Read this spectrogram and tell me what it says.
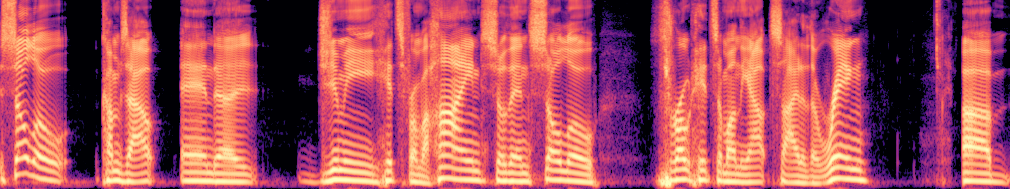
Solo comes out and uh, Jimmy hits from behind. So then Solo throat hits him on the outside of the ring. Um,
